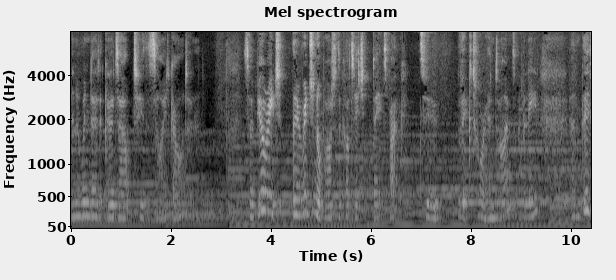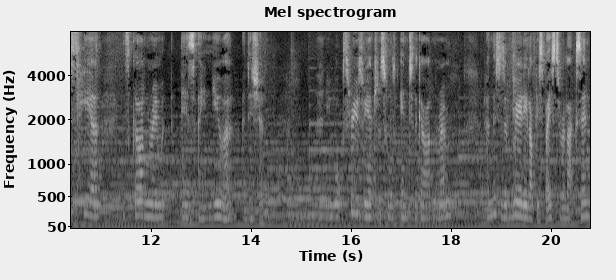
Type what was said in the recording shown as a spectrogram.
and a window that goes out to the side garden. So Reach, the original part of the cottage dates back to Victorian times, I believe. And this here, this garden room is a newer addition. And you walk through three entrance halls into the garden room. And this is a really lovely space to relax in.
